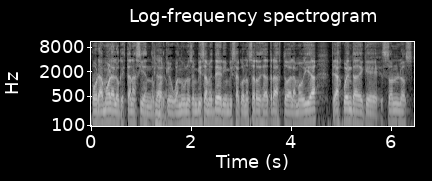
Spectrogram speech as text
por amor a lo que están haciendo, porque cuando uno se empieza a meter y empieza a conocer desde atrás toda la movida, te das cuenta de que son los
